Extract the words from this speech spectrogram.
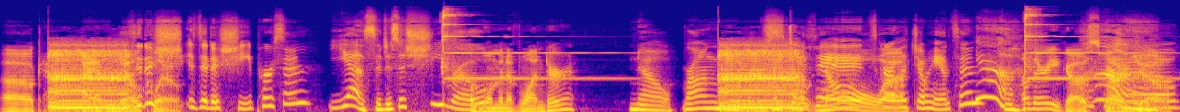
Okay. I have no is it clue. a sh- is it a she person? Yes, it is a a Shiro. woman of wonder? No, wrong universe. don't know. Scarlett Johansson? Yeah. Oh, there you go. Scar Joe.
